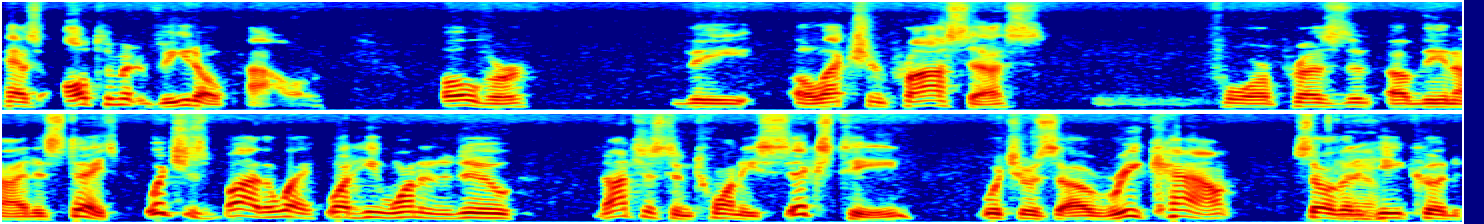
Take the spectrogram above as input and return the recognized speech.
has ultimate veto power over the election process for president of the United States, which is, by the way, what he wanted to do, not just in 2016, which was a recount so that Yeah. he could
